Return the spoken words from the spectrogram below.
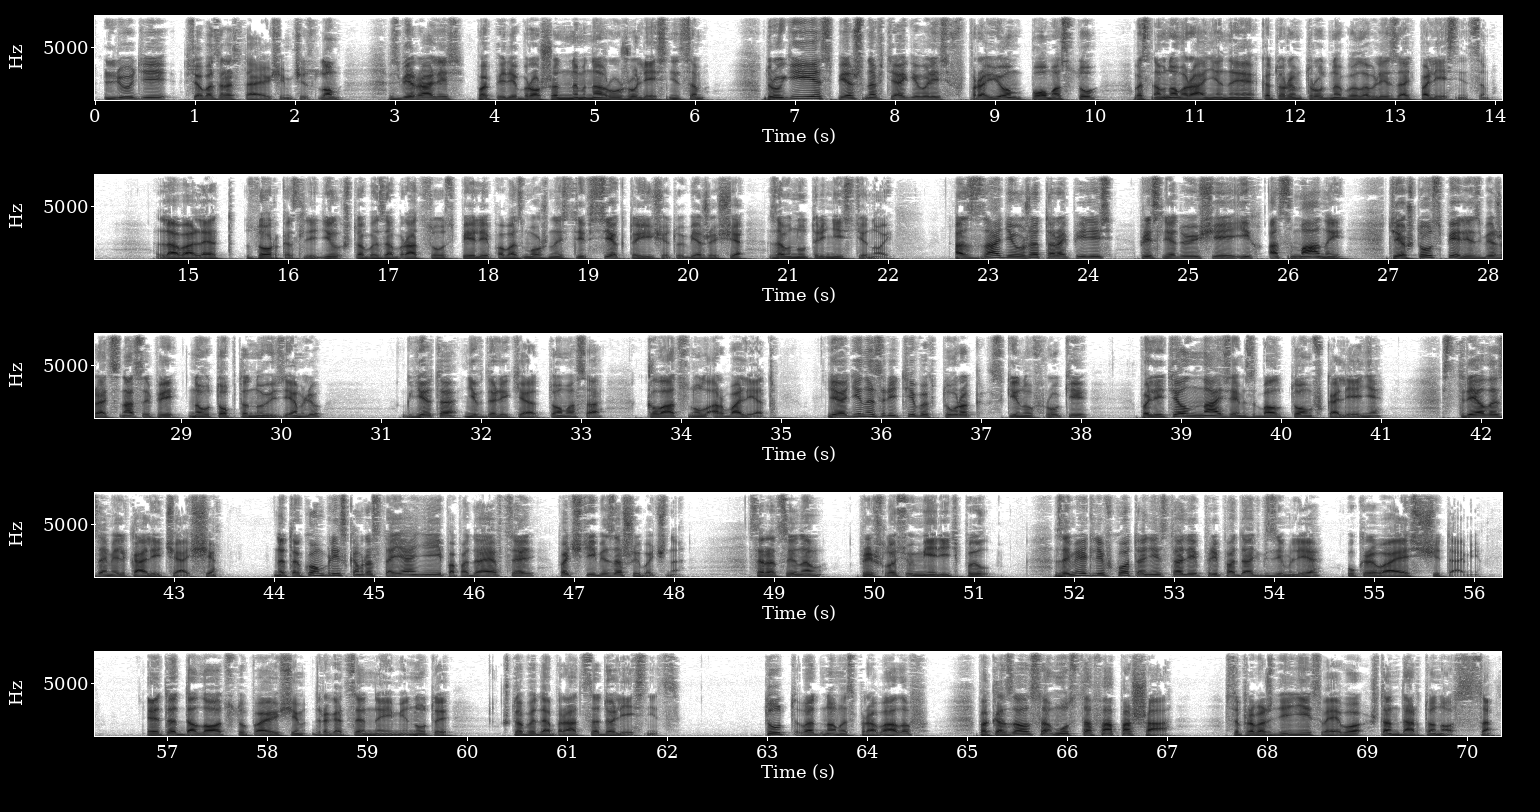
Люди все возрастающим числом взбирались по переброшенным наружу лестницам, другие спешно втягивались в проем по мосту, в основном раненые, которым трудно было влезать по лестницам. Лавалет зорко следил, чтобы забраться успели по возможности все, кто ищет убежище за внутренней стеной. А сзади уже торопились преследующие их османы, те, что успели сбежать с насыпей на утоптанную землю. Где-то невдалеке от Томаса клацнул арбалет, и один из ретивых турок, скинув руки, полетел на земь с болтом в колене. Стрелы замелькали чаще — на таком близком расстоянии, попадая в цель почти безошибочно. Сарацинам пришлось умерить пыл. Замедлив ход, они стали припадать к земле, укрываясь щитами. Это дало отступающим драгоценные минуты, чтобы добраться до лестниц. Тут, в одном из провалов, показался Мустафа Паша в сопровождении своего штандартоносца.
